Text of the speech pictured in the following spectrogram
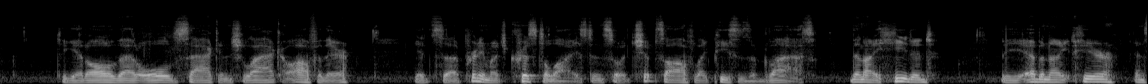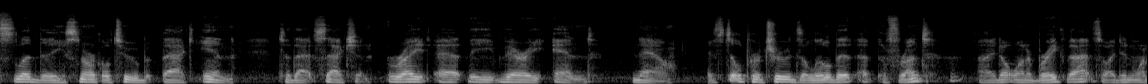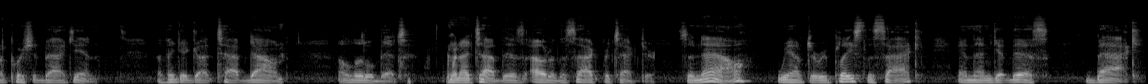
to get all of that old sack and shellac off of there it's uh, pretty much crystallized and so it chips off like pieces of glass. Then I heated the ebonite here and slid the snorkel tube back in to that section right at the very end now. It still protrudes a little bit at the front. I don't want to break that, so I didn't want to push it back in. I think it got tapped down a little bit when I tapped this out of the sack protector. So now we have to replace the sack and then get this back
